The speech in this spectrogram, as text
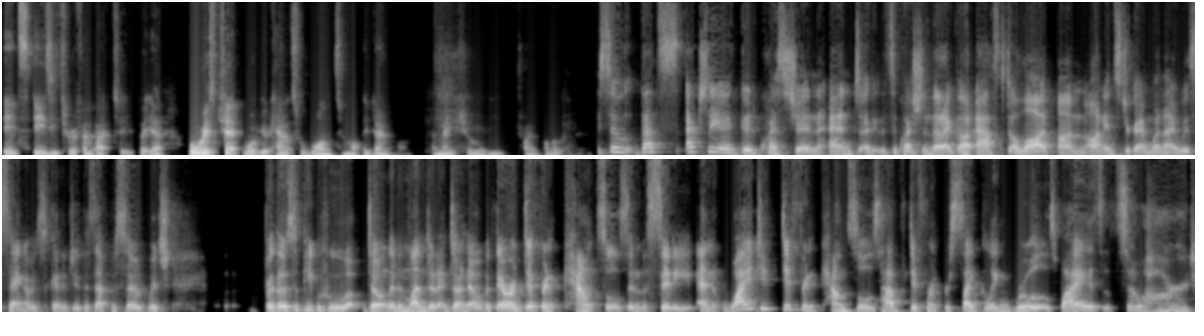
it's easy to refer back to. But yeah, always check what your council wants and what they don't want, and make sure you try and follow it. So that's actually a good question, and uh, it's a question that I got asked a lot um, on Instagram when I was saying I was going to do this episode. Which, for those of people who don't live in London and don't know, but there are different councils in the city, and why do different councils have different recycling rules? Why is it so hard?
